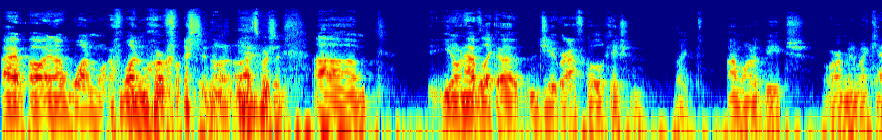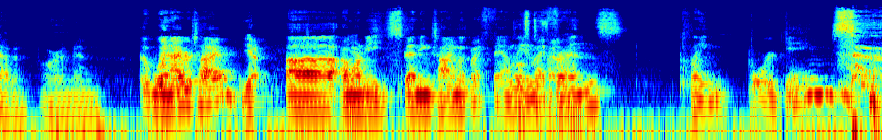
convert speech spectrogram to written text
I have oh, and I have one more one more question on, on this question. Um, you don't have like a geographical location, like I'm on a beach, or I'm in my cabin, or I'm in. When I retire, Yeah. uh, I want to be spending time with my family Close and my family. friends, playing board games.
